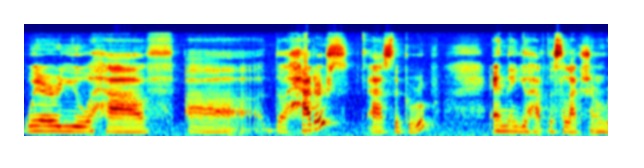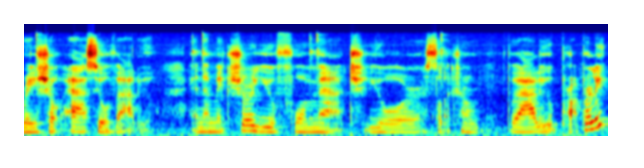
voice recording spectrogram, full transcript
where you have uh, the headers as the group, and then you have the selection ratio as your value. And then make sure you format your selection value properly.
